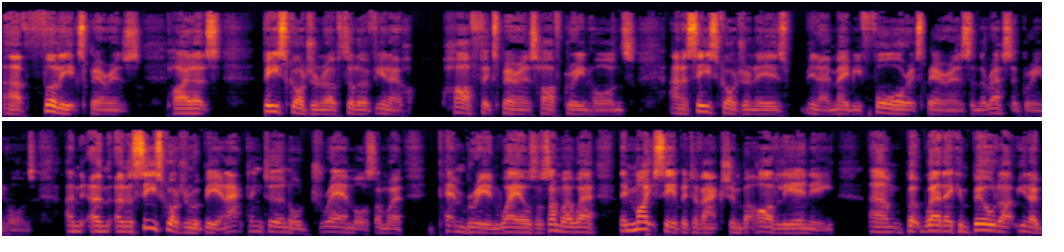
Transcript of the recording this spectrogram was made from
uh, fully experienced pilots, B squadron are sort of, you know, half experienced, half greenhorns, and a C squadron is, you know, maybe four experienced and the rest are greenhorns. And and, and a C squadron would be in Acklington or Drem or somewhere Pembrey in Wales or somewhere where they might see a bit of action but hardly any. Um, but where they can build up, you know,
